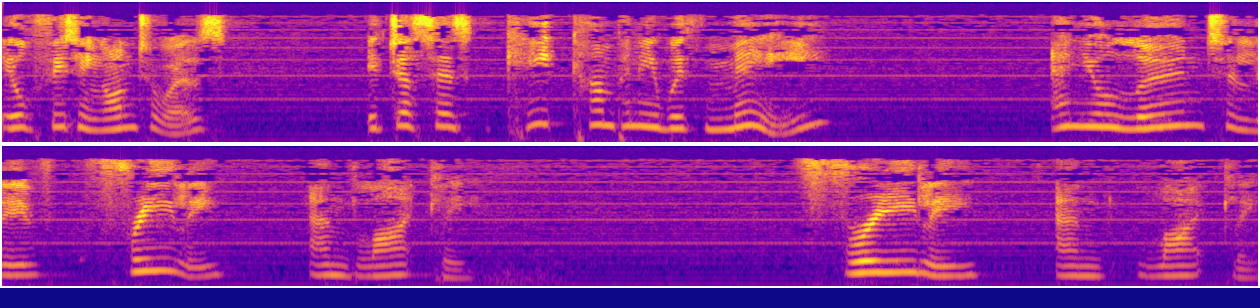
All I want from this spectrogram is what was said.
ill fitting onto us, it just says, keep company with me and you'll learn to live freely and lightly. Freely and lightly.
